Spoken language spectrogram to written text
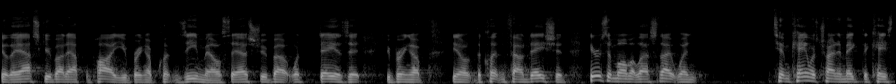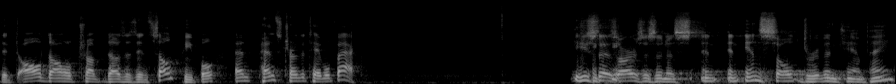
you know they ask you about apple pie, you bring up Clinton's emails. They ask you about what day is it, you bring up you know the Clinton Foundation. Here's a moment last night when Tim Kaine was trying to make the case that all Donald Trump does is insult people, and Pence turned the table back. He says ours is an, an, an insult-driven campaign.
